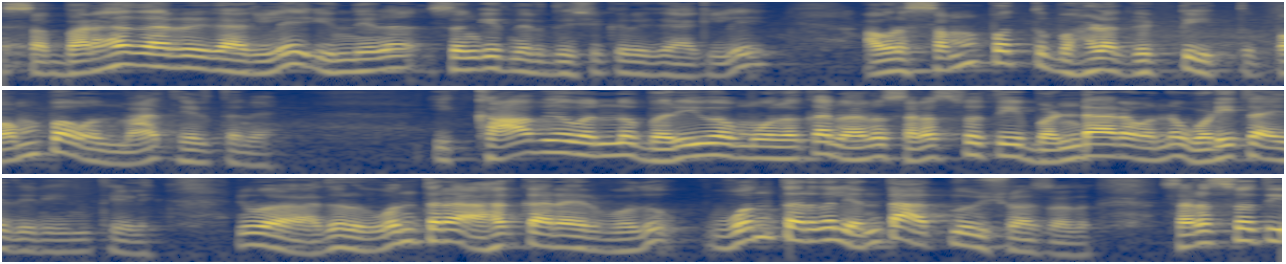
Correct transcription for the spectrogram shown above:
ಸ, ಬರಹಗಾರರಿಗಾಗಲಿ ಇಂದಿನ ಸಂಗೀತ ನಿರ್ದೇಶಕರಿಗಾಗಲಿ ಅವರ ಸಂಪತ್ತು ಬಹಳ ಗಟ್ಟಿ ಇತ್ತು. ಪಂಪ ಒಂದು ಮಾತು ಹೇಳ್ತಾನೆ. ಈ ಕಾವ್ಯವನ್ನು ಬರೆಯುವ ಮೂಲಕ ನಾನು ಸರಸ್ವತಿ ಭಂಡಾರವನ್ನು ಒಡಿತಾ ಇದ್ದೀನಿ ಅಂಥೇಳಿ ನೀವು ಅದರ ಒಂಥರ ಅಹಂಕಾರ ಇರ್ಬೋದು. ಒಂಥರದಲ್ಲಿ ಥರದಲ್ಲಿ ಎಂಥ ಆತ್ಮವಿಶ್ವಾಸ ಅದು? ಸರಸ್ವತಿ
